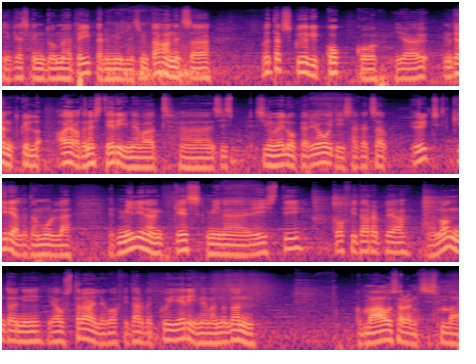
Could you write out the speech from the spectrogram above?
ja keskendume Paper Millile, siis ma tahan, et sa võtaks kuidagi kokku ja ma tean, et küll ajad on hästi erinevad äh, siis sinu eluperioodis, aga et sa üritaksid kirjeldada mulle, et milline on keskmine Eesti kohvitarbija, Londoni ja Austraalia kohvitarbijad, kui erinevad nad on? Kui ma aus olen, siis ma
